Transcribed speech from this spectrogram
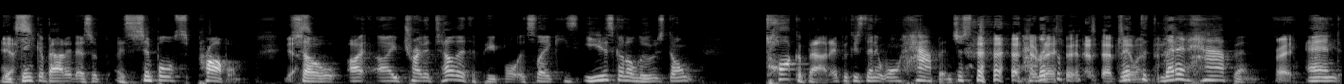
and Yes. think about it as a, a simple problem. Yes. So I, I try to tell that to people. It's like he's, he is going to lose. Don't talk about it because then it won't happen. Just let, Right. the, let, the, let it happen. Right. And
